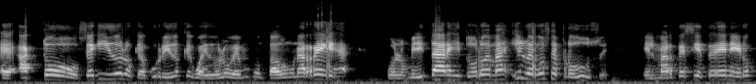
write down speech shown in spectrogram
eh, acto seguido lo que ha ocurrido es que Guaidó lo vemos montado en una reja con los militares y todo lo demás y luego se produce el martes 7 de enero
